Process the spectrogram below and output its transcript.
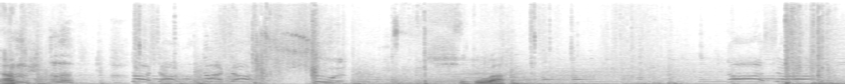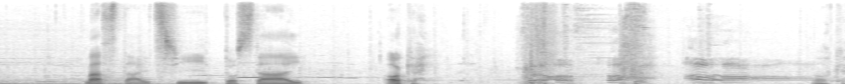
Ok. Tua. Ma stai zitto, stai. Ok. Ok,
